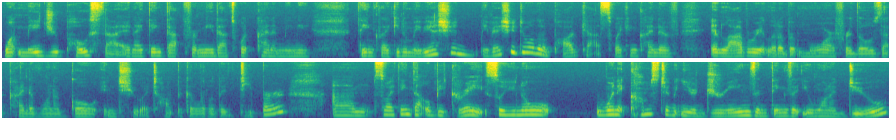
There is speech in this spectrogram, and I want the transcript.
what made you post that? And I think that for me, that's what kind of made me think like, you know, maybe I should, maybe I should do a little podcast so I can kind of elaborate a little bit more for those that kind of want to go into a topic a little bit deeper. Um, so I think that would be great. So, you know, when it comes to your dreams and things that you want to do,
